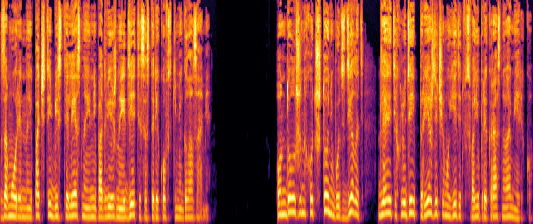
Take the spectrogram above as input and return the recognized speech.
заморенные, почти бестелесные, неподвижные дети со стариковскими глазами. Он должен хоть что-нибудь сделать для этих людей, прежде чем уедет в свою прекрасную Америку.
